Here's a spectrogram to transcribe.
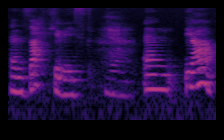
en zacht geweest. Ja. En ja,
